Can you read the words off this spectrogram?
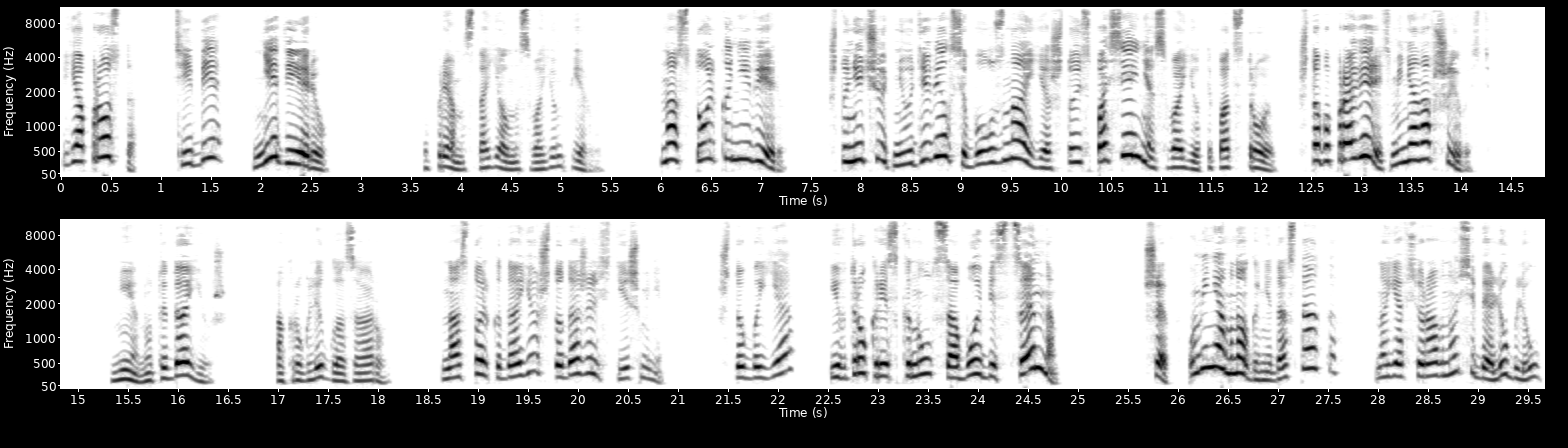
я просто тебе не верю!» Упрямо стоял на своем первый. «Настолько не верю, что ничуть не удивился бы, узная я, что и спасение свое ты подстроил, чтобы проверить меня на вшивость. Не, ну ты даешь, округлил глаза Арон. Настолько даешь, что даже льстишь мне. Чтобы я и вдруг рискнул собой бесценным? Шеф, у меня много недостатков, но я все равно себя люблю.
